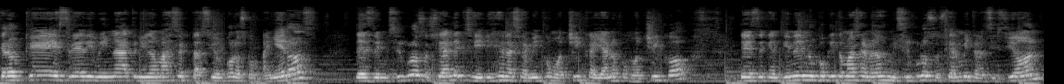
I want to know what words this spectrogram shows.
creo que Estrella Divina ha tenido más aceptación con los compañeros, desde mi círculo social de que se dirigen hacia mí como chica, ya no como chico, desde que entienden un poquito más al menos mi círculo social, mi transición,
